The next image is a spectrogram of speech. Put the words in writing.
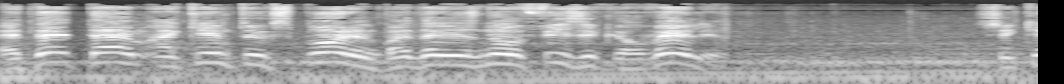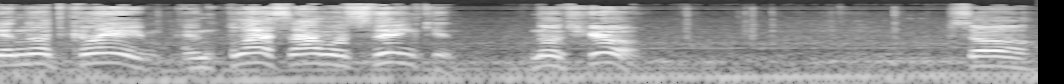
At that time I came to exploring but there is no physical value. She cannot claim and plus I was thinking not her so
